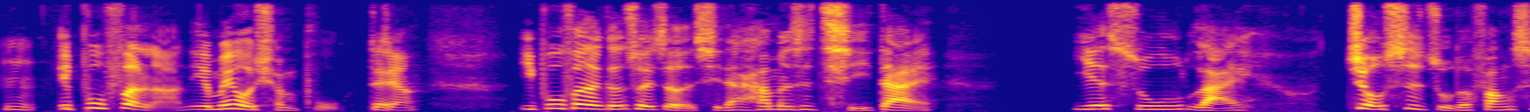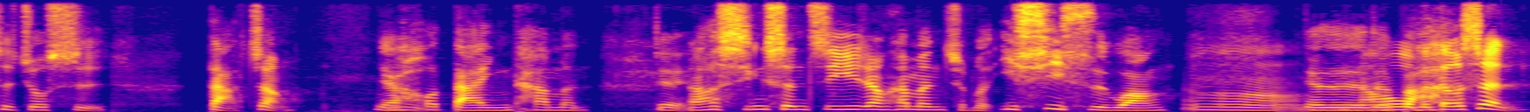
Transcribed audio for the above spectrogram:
嗯，一部分啦，也没有全部，这样，一部分的跟随者的期待，他们是期待耶稣来救世主的方式就是打仗，然后打赢他们。嗯对，然后行神迹，让他们怎么一系死亡？嗯，对对对，然后我们得胜，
